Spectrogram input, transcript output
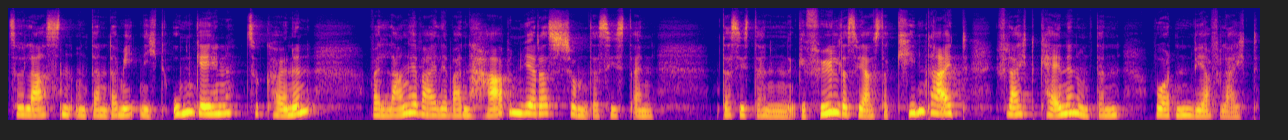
zu lassen und dann damit nicht umgehen zu können, weil Langeweile, wann haben wir das schon? Das ist ein, das ist ein Gefühl, das wir aus der Kindheit vielleicht kennen und dann wurden wir vielleicht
